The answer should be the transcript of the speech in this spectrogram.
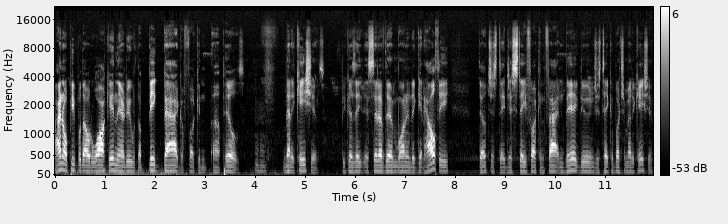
I know people that would walk in there, dude, with a big bag of fucking uh, pills, Mhm. medications, because they instead of them wanting to get healthy, they'll just they just stay fucking fat and big, dude, and just take a bunch of medication.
